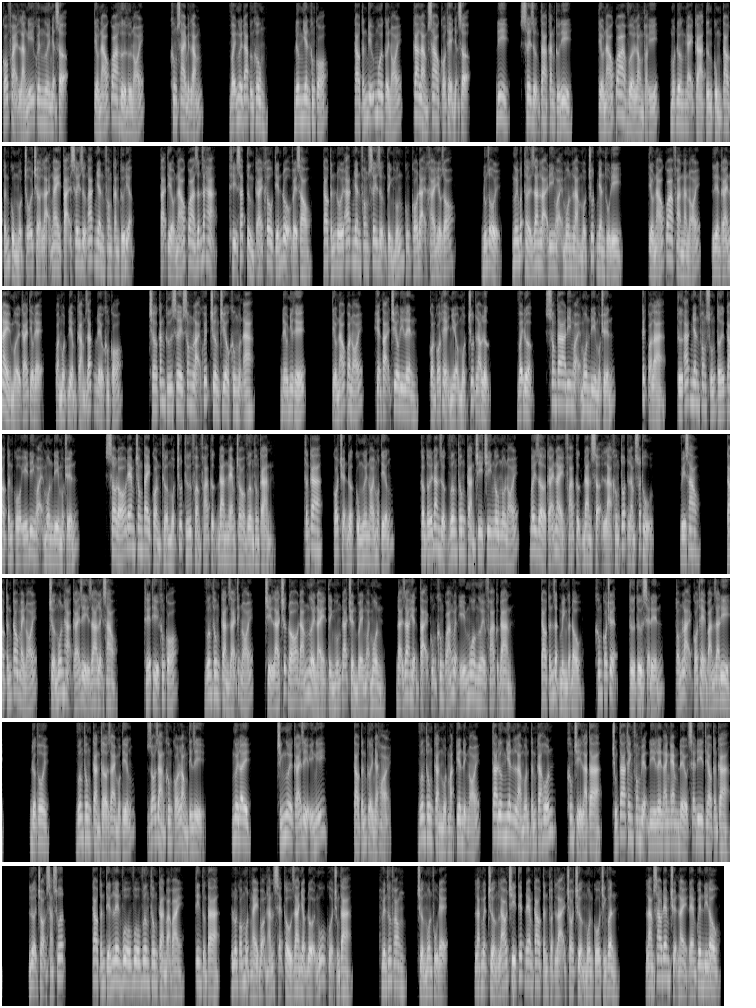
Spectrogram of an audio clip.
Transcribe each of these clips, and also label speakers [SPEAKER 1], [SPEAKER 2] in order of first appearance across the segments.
[SPEAKER 1] có phải là nghĩ khuyên ngươi nhận sợ? Tiểu não qua hừ hừ nói. Không sai biệt lắm. Vậy ngươi đáp ứng không? Đương nhiên không có. Cao tấn bĩu môi cười nói, ca làm sao có thể nhận sợ? Đi, xây dựng ta căn cứ đi. Tiểu não qua vừa lòng thỏa ý, một đường nhạy cả tương cùng cao tấn cùng một chỗ trở lại ngay tại xây dựng ác nhân phong căn cứ địa. Tại tiểu não qua dẫn dắt hạ, thị sát từng cái khâu tiến độ về sau, cao tấn đối ác nhân phong xây dựng tình huống cũng có đại khái hiểu rõ. Đúng rồi, ngươi bất thời gian lại đi ngoại môn làm một chút nhân thủ đi. Tiểu não qua phàn nàn nói liền cái này mười cái tiểu đệ, quản một điểm cảm giác đều không có. Chờ căn cứ xây xong lại khuyết trương chiêu không muộn a. Đều như thế. Tiểu não qua nói, hiện tại chiêu đi lên, còn có thể nhiều một chút lao lực. Vậy được song ta đi ngoại môn đi một chuyến. Kết quả là, từ ác nhân phong xuống tới cao tấn cố ý đi ngoại môn đi một chuyến. Sau đó đem trong tay còn thừa một chút thứ phẩm phá cực đan ném cho vương thông càn. Tấn ca, có chuyện được cùng ngươi nói một tiếng. Cầm tới đan dược vương thông càn chi chi ngông nô nói, bây giờ cái này phá cực đan sợ là không tốt lắm xuất thủ. Vì sao? Cao tấn cao mày nói, trưởng môn hạ cái gì ra lệnh sao? Thế thì không có. Vương thông càn giải thích nói, chỉ là trước đó đám người này tình huống đã chuyển về ngoại môn, đại gia hiện tại cũng không quá nguyện ý mua ngươi phá cực đan. Cao tấn giật mình gật đầu, không có chuyện, từ từ sẽ đến, tóm lại có thể bán ra đi. Được thôi. Vương thông càn thở dài một tiếng, rõ ràng không có lòng tin gì. Ngươi đây, chính ngươi cái gì ý nghĩ? Cao tấn cười nhạt hỏi. Vương thông càn một mặt kiên định nói, ta đương nhiên là muốn tấn ca hỗn, không chỉ là ta, chúng ta thanh phong viện đi lên anh em đều sẽ đi theo tấn ca lựa chọn sáng suốt. Cao tấn tiến lên vô vô vương thông càn bả vai, tin tưởng ta, luôn có một ngày bọn hắn sẽ cầu gia nhập đội ngũ của chúng ta. Huyền thương phong, trưởng môn phụ đệ. Lạc nguyện trưởng lão chi tiết đem cao tấn thuật lại cho trưởng môn cố chính vân. Làm sao đem chuyện này đem quên đi đâu?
